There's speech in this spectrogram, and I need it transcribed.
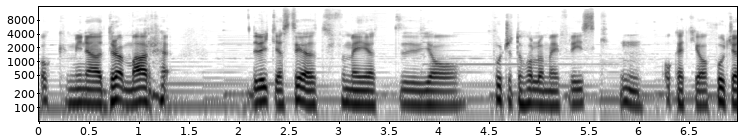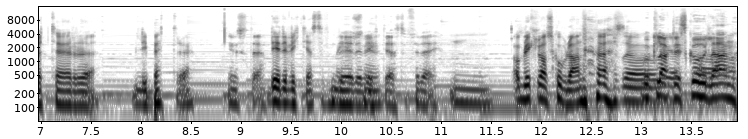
Och mina drömmar. Det viktigaste är att för mig att eh, jag fortsätter hålla mig frisk Mm, och att jag fortsätter bli bättre. just det. Det är det viktigaste för mig Det är det nu. viktigaste för dig. Mm. Och bli klar i skolan. alltså, Gå klart i skolan.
